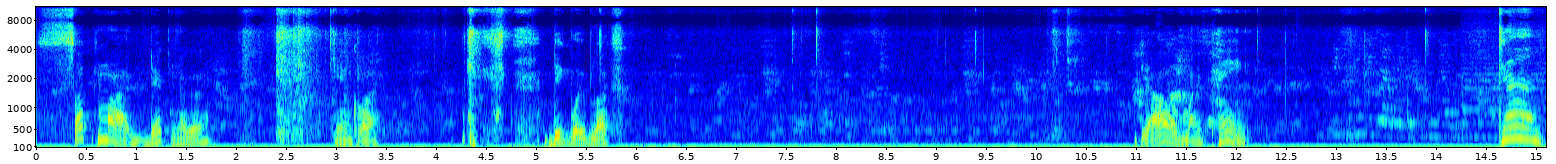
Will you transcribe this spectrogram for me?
Suck my dick, nigga. Getting quiet. Big boy blocks. Get out of my paint. Damn.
